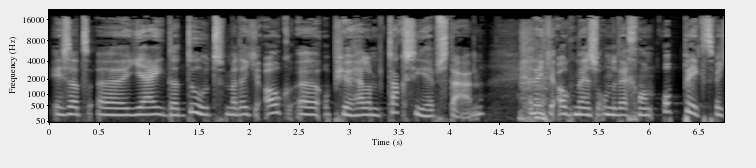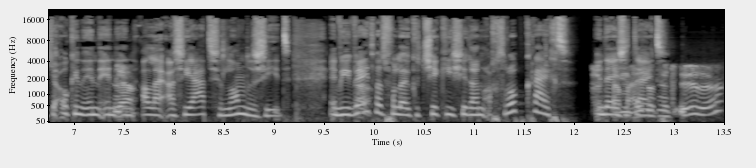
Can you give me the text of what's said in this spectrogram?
is dat eh, jij dat doet, maar dat je ook eh, op je helm taxi hebt staan. En dat je ook mensen onderweg gewoon oppikt. Wat je ook in, in, in, Ja. in allerlei Aziatische landen ziet. En wie weet Ja. wat voor leuke chickies je dan achterop krijgt in deze ja, maar tijd. dat niet Uber?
